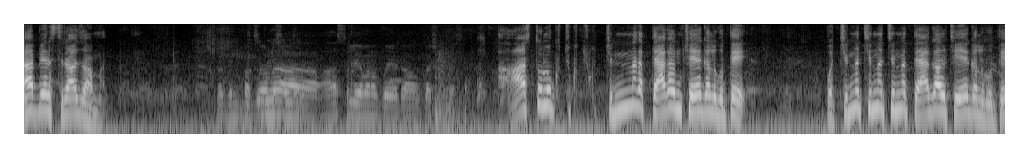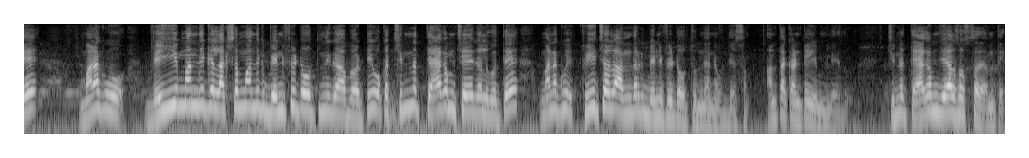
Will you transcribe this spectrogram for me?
నా పేరు సిరాజ్ అహ్మద్. ఆస్తులు చిన్నగా త్యాగం చేయగలిగితే ఒక చిన్న చిన్న చిన్న త్యాగాలు చేయగలిగితే మనకు వెయ్యి మందికి లక్ష మందికి బెనిఫిట్ అవుతుంది కాబట్టి ఒక చిన్న త్యాగం చేయగలిగితే మనకు ఫ్యూచర్లో అందరికి బెనిఫిట్ అవుతుంది అనే ఉద్దేశం. అంతకంటే ఏం లేదు. చిన్న త్యాగం చేయాల్సి వస్తుంది అంతే.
